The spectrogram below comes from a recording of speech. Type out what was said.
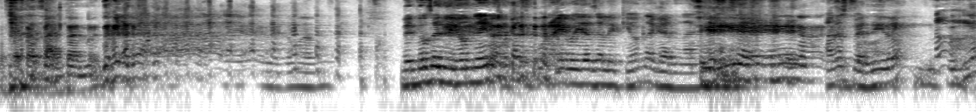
hasta te asaltan, ¿no? No mames. De no sé ni dónde hay, por casi por ahí, güey, ya sale. ¿Qué onda, carnal? Sí, ¿Andas perdido? No, pues no,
